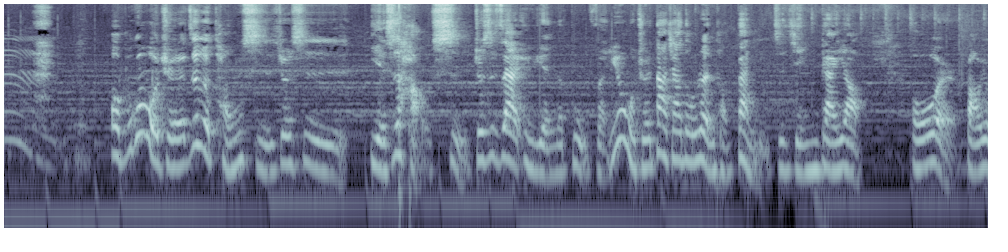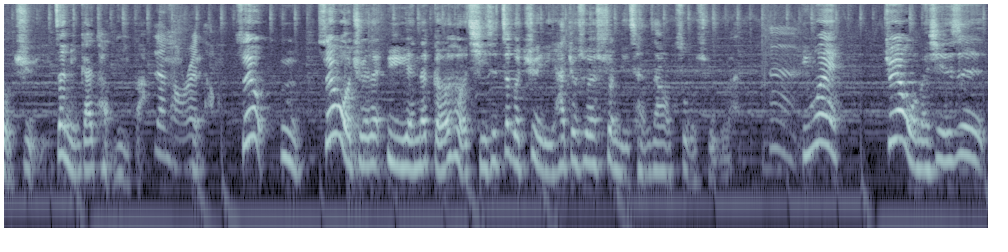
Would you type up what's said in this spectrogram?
哦，不过我觉得这个同时就是也是好事，就是在语言的部分，因为我觉得大家都认同伴侣之间应该要。偶尔保有距离，这你应该同意吧？认同认同。所以，嗯，所以我觉得语言的隔阂，其实这个距离它就是会顺理成章的做出来。嗯，因为就像我们其实是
